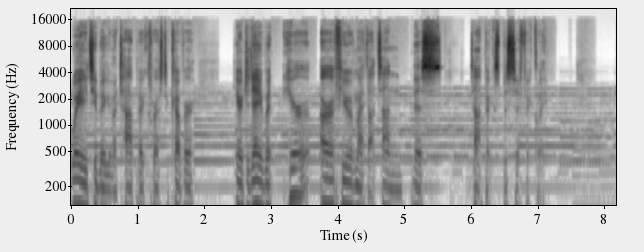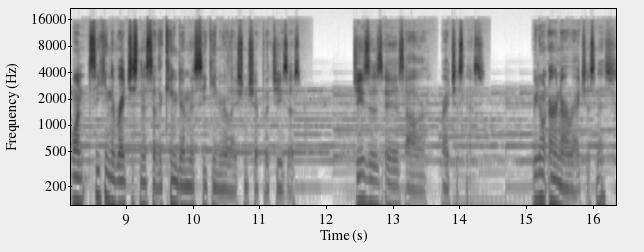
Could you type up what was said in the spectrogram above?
way too big of a topic for us to cover here today, but here are a few of my thoughts on this topic specifically. One, seeking the righteousness of the kingdom is seeking relationship with Jesus. Jesus is our righteousness. We don't earn our righteousness,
